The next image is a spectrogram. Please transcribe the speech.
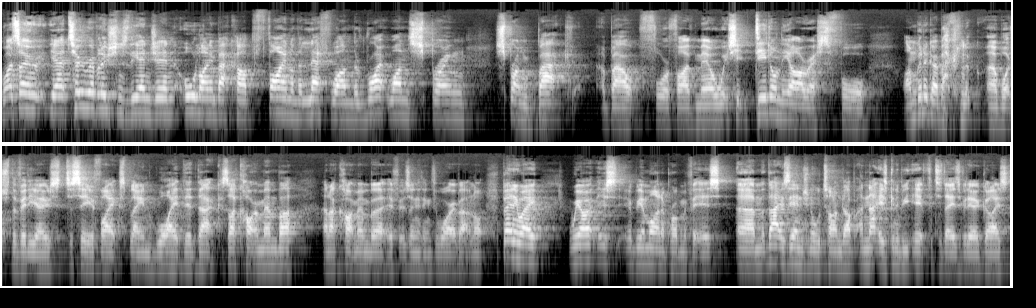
Right, so yeah, two revolutions of the engine, all lining back up, fine on the left one. The right one sprung, sprung back about four or five mil, which it did on the RS4. I'm gonna go back and look, uh, watch the videos to see if I explained why it did that, because I can't remember, and I can't remember if it was anything to worry about or not. But anyway, we are, it'll be a minor problem if it is. Um, that is the engine all timed up, and that is gonna be it for today's video, guys.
